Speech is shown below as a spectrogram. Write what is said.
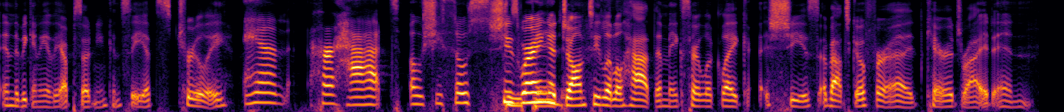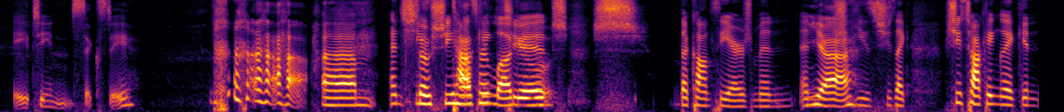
in the beginning of the episode, and you can see it's truly. and her hat. Oh, she's so stupid. She's wearing a jaunty little hat that makes her look like she's about to go for a carriage ride in 1860. Um, and so she has her luggage. The conciergeman, and Yeah. he's she's like she's talking like in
